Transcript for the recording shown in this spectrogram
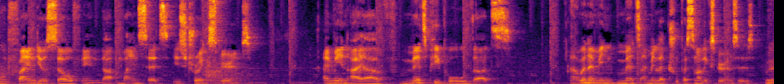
would find yourself in that mindset is through experience. I mean, I have met people that, and when I mean met, I mean like through personal experiences yeah,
